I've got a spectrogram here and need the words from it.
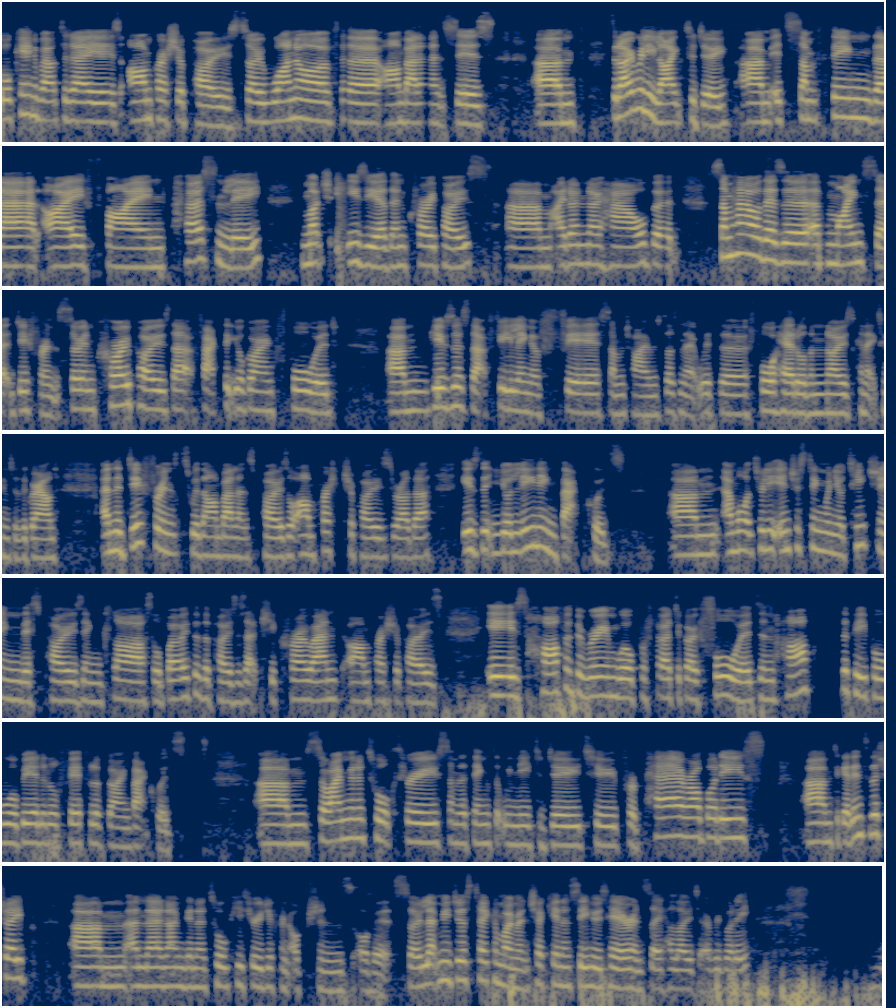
talking about today is arm pressure pose. So one of the arm balances um, that I really like to do. Um, it's something that I find personally much easier than crow pose. Um, I don't know how, but somehow there's a, a, mindset difference. So in crow pose, that fact that you're going forward um, gives us that feeling of fear sometimes, doesn't it? With the forehead or the nose connecting to the ground. And the difference with arm balance pose or arm pressure pose rather, is that you're leaning backwards. Um, and what's really interesting when you're teaching this pose in class, or both of the poses, actually crow and arm pressure pose, is half of the room will prefer to go forwards and half the people will be a little fearful of going backwards. Um, so I'm going to talk through some of the things that we need to do to prepare our bodies um, to get into the shape. Um, and then I'm going to talk you through different options of it. So let me just take a moment, check in and see who's here and say hello to everybody.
